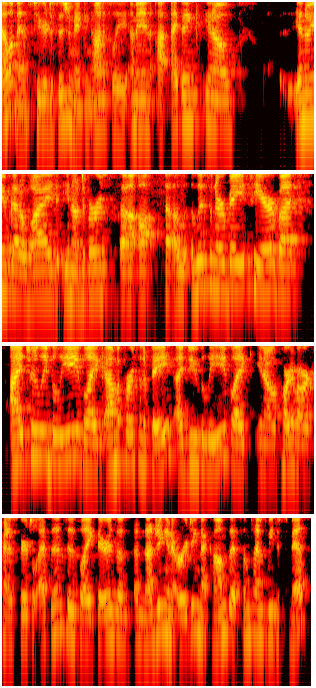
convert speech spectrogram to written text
elements to your decision making. Honestly, I mean, I, I think you know, I know you've got a wide, you know, diverse uh, uh, uh, listener base here, but I truly believe, like, I'm a person of faith. I do believe, like, you know, part of our kind of spiritual essence is like there is a, a nudging and urging that comes that sometimes we dismiss.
